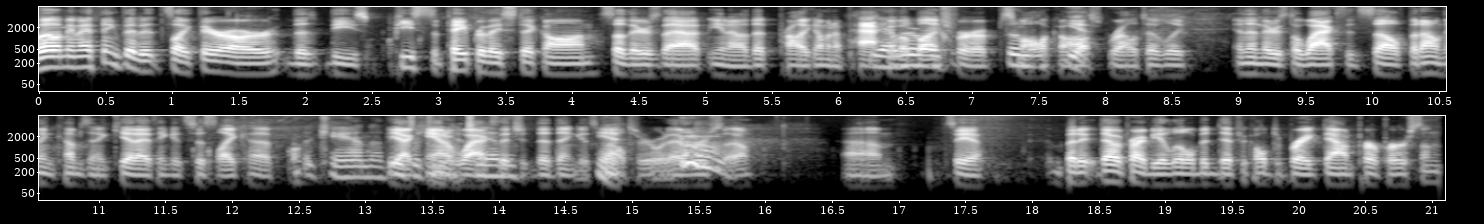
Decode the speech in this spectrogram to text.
Well, I mean, I think that it's like there are the these pieces of paper they stick on. So there's that, you know, that probably come in a pack Yeah, of a bunch like for a small yeah. cost, relatively. And then there's the wax itself, but I don't think it comes in a kit. I think it's just like a A can. Think yeah a can of wax that, you, that then gets Yeah. melted or whatever. so, um, so yeah, but it, that would probably be a little bit difficult to break down per person.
